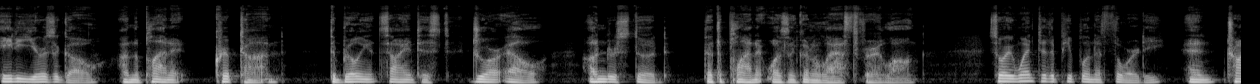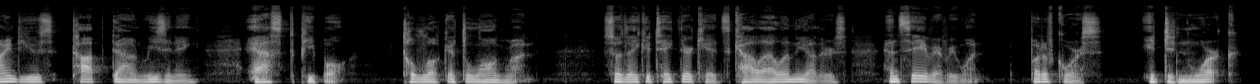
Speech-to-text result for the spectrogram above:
80 years ago, on the planet Krypton, the brilliant scientist Jor El understood that the planet wasn't going to last very long. So he went to the people in authority and, trying to use top down reasoning, asked people to look at the long run so they could take their kids, Kal El and the others, and save everyone. But of course, it didn't work.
